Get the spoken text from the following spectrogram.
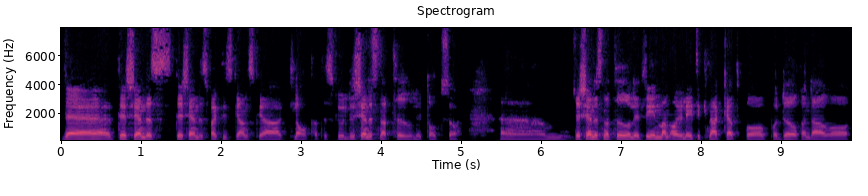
det, det, kändes, det kändes faktiskt ganska klart att det skulle. Det kändes naturligt också. Ehm, det kändes naturligt. Lindman har ju lite knackat på, på dörren där och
